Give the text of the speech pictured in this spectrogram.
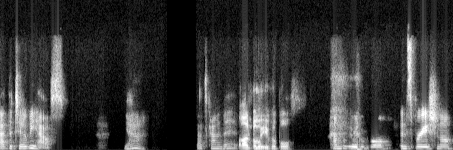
at the Toby house. Yeah, that's kind of it. Unbelievable. Unbelievable, inspirational.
